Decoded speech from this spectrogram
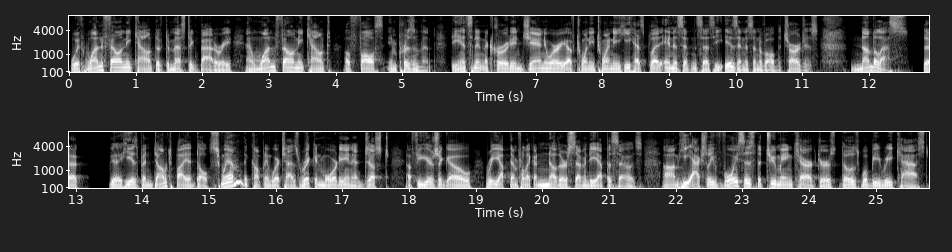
with one felony count of domestic battery and one felony count of false imprisonment. The incident occurred in January of 2020. He has pled innocent and says he is innocent of all the charges. Nonetheless, the he has been dumped by Adult Swim, the company which has Rick and Morty, and had just a few years ago re-upped them for like another 70 episodes. Um, he actually voices the two main characters; those will be recast.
